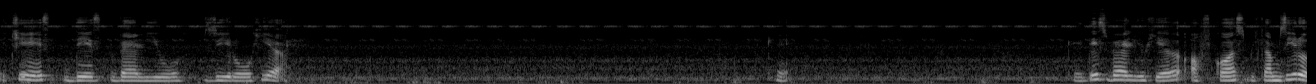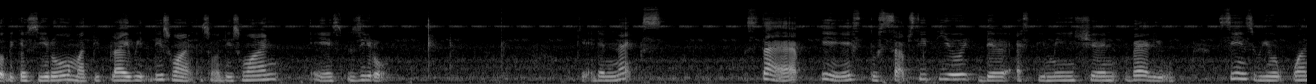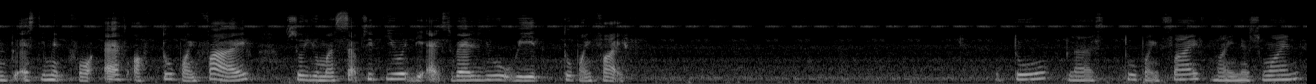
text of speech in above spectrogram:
which is this value 0 here. Okay, this value here, of course, becomes 0 because 0 multiply with this one. So, this one is 0. Okay, the next step is to substitute the estimation value. Since we want to estimate for f of 2.5, so you must substitute the x value with 2.5. 2 plus 2.5 minus 1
